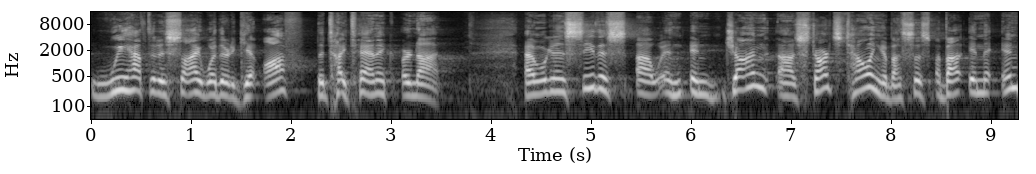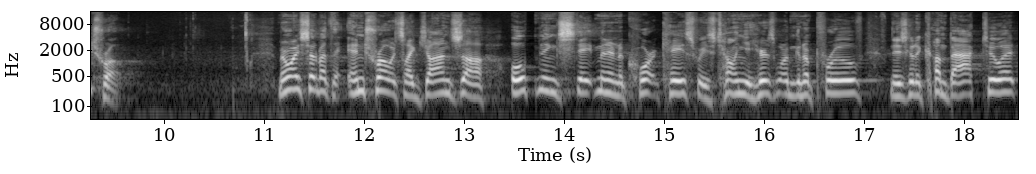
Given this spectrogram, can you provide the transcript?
we have to decide whether to get off the Titanic or not. And we're going to see this, uh, and, and, John uh, starts telling us this about in the intro. Remember what I said about the intro? It's like John's uh, opening statement in a court case where he's telling you, here's what I'm going to prove, and he's going to come back to it.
